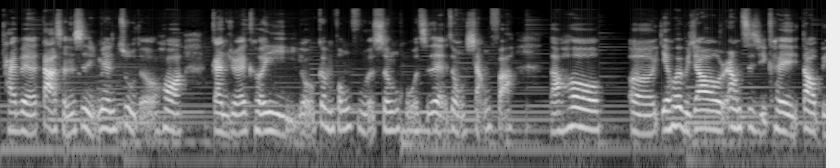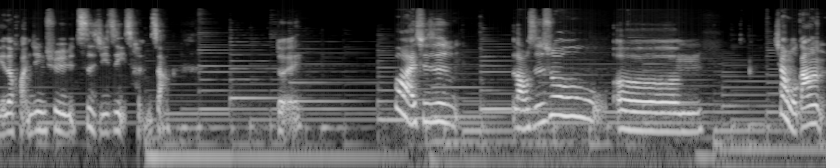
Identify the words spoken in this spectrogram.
台北的大城市里面住的话，感觉可以有更丰富的生活之类的这种想法，然后呃也会比较让自己可以到别的环境去刺激自己成长。对，后来其实老实说，呃，像我刚刚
